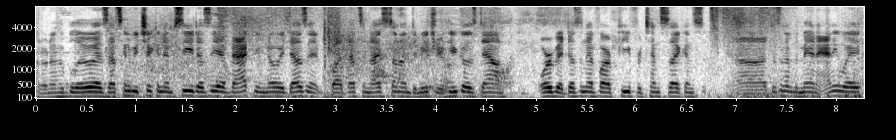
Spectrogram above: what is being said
I don't know who Blue is. That's going to be Chicken MC. Does he have Vacuum? No, he doesn't. But that's a nice stun on Dimitri. He goes down. Orbit doesn't have RP for 10 seconds. Uh, doesn't have the mana anyway.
